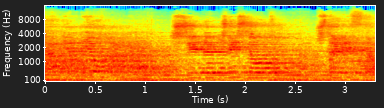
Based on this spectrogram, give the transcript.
Damian Jonak 70,400.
